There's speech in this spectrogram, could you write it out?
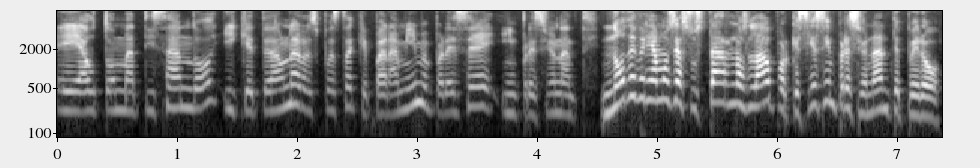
eh, automatizando y que te dan una respuesta que para mí me parece impresionante. No deberíamos de asustarnos, Lau, porque sí es impresionante, pero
